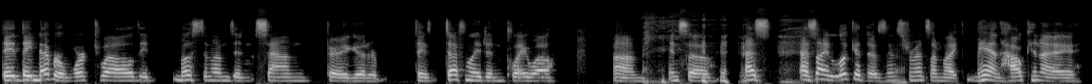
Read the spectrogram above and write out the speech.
They they never worked well. They most of them didn't sound very good, or they definitely didn't play well. Um, and so as as I look at those instruments, I'm like, man, how can I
